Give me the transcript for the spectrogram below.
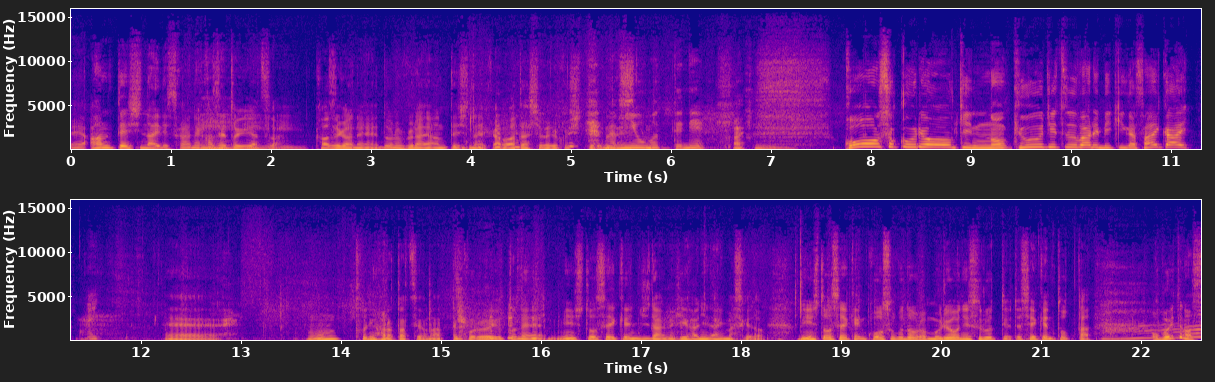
えー、安定しないですからね風というやつは、えー、風がねどのぐらい安定しないか私はよく知ってるんです。身をもってね、はい、うん、高速料金の休日割引が再開、はい、えー本当に腹立つよなってこれを言うとね 民主党政権時代の批判になりますけど民主党政権高速道路無料にするって言って政権取った覚えてます？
